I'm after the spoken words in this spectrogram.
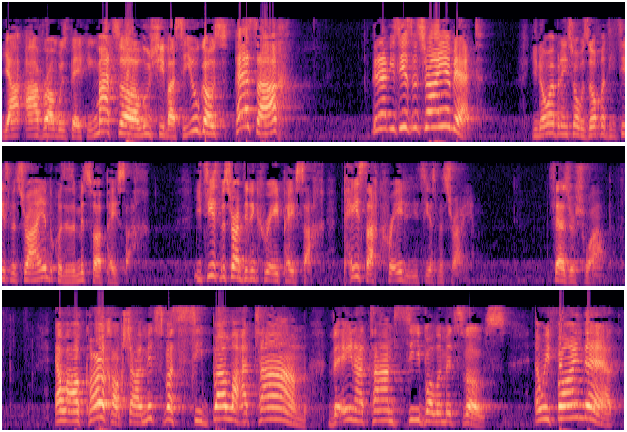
Yeah, Avram was baking matzah, lushi vasiyugos, pesach. They didn't have Yitzias Mitzrayim yet. You know why Bnei Yisrael was Zochat Yitzias Mitzrayim? Because there's a mitzvah of Pesach. Yitzias Mitzrayim didn't create Pesach. Pesach created Yitzias Mitzrayim. Says Rav Schwab. El al karchach sha mitzvah siba lahatam ve'ein hatam siba mitzvos. And we find that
